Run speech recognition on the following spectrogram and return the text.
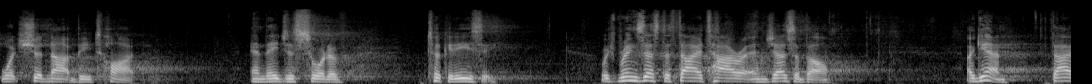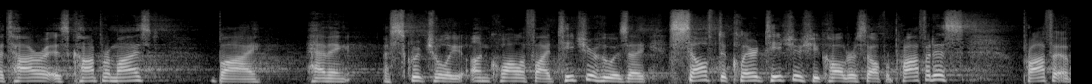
what should not be taught. And they just sort of took it easy. Which brings us to Thyatira and Jezebel. Again, Thyatira is compromised by having a scripturally unqualified teacher who is a self declared teacher. She called herself a prophetess. Prophet,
